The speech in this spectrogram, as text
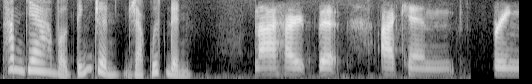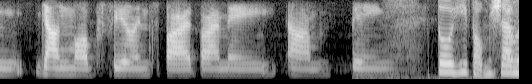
tham gia vào tiến trình ra quyết định. I hope that I can bring young mob feel inspired by me um, being Tôi hy vọng rằng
